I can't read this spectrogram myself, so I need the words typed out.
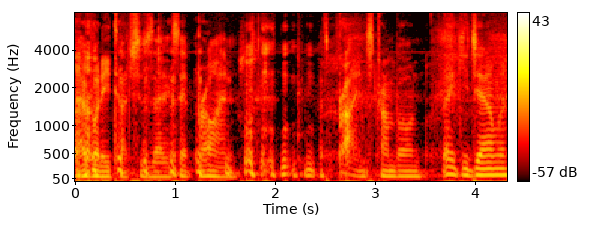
Nobody touches that except Brian. That's Brian's trombone. Thank you, gentlemen.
